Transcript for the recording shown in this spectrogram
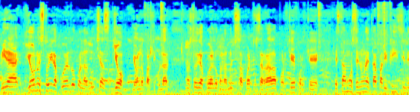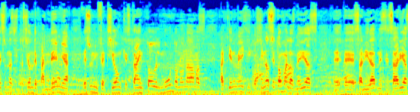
Mira, yo no estoy de acuerdo con las luchas, yo, yo en lo particular, no estoy de acuerdo con las luchas a puerta cerrada. ¿Por qué? Porque estamos en una etapa difícil, es una situación de pandemia, es una infección que está en todo el mundo, no nada más aquí en México. Si no se toman las medidas de, sanidad necesarias,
